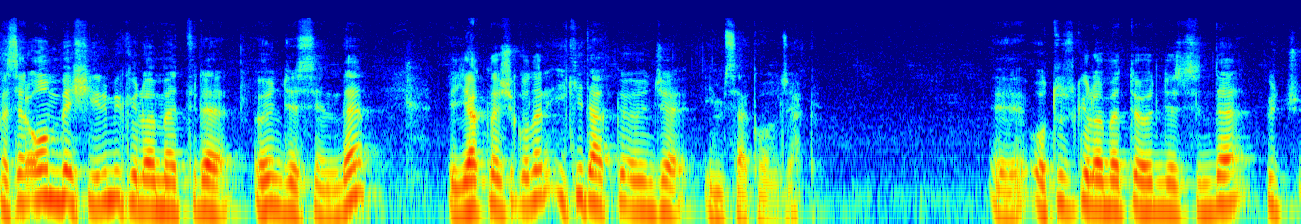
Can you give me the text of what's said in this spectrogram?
Mesela 15-20 kilometre öncesinde yaklaşık olarak 2 dakika önce imsak olacak. 30 kilometre öncesinde 3,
